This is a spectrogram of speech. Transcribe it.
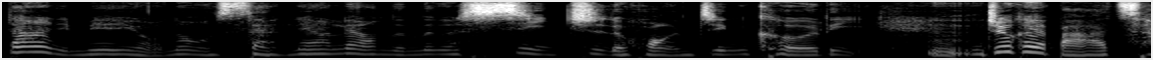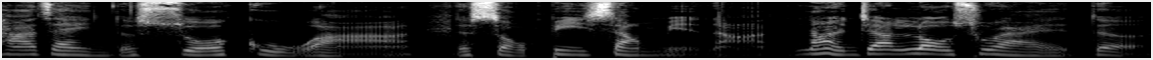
当然里面有那种闪亮亮的那个细致的黄金颗粒，嗯，你就可以把它插在你的锁骨啊、你的手臂上面啊，那你这样露出来的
